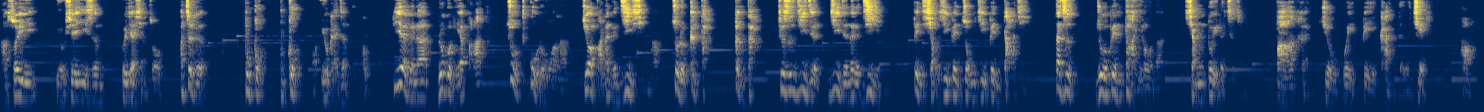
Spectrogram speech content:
啊，所以有些医生会在想说啊，这个不够不够有改正不够。第二个呢，如果你要把它做过的话呢，就要把那个剂型啊做得更大更大，就是记的记的那个记变小记变中记变大记。但是如果变大以后呢，相对的是什么？疤痕就会被看得见。好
